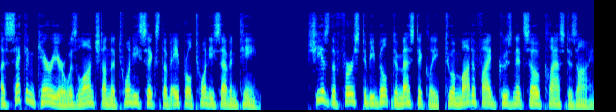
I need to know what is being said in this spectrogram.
A second carrier was launched on 26 April 2017. She is the first to be built domestically, to a modified Kuznetsov-class design.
